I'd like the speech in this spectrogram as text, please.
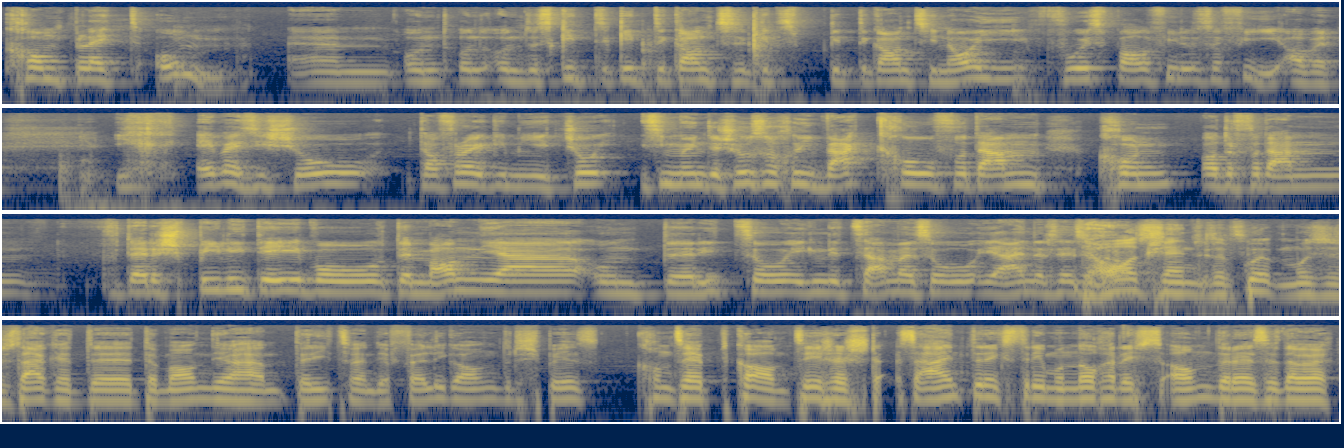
komplett um. Ähm, und, und, und es gibt, gibt, eine ganze, gibt, gibt eine ganze neue Fußballphilosophie. Aber ich, eben, es ist schon, da frage ich mich jetzt schon, sie müssen schon so ein bisschen wegkommen von dem, Kon oder von dem von dieser Spielidee, wo der Manja und der Rizzo irgendwie zusammen so in einer Saison. Ja, sie haben, gut, muss ich sagen, der, der Manja und der Rizzo haben ja völlig anderes Spielkonzept gehabt. Zuerst ist das eine Extrem und nachher ist das andere. Es hat einfach,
